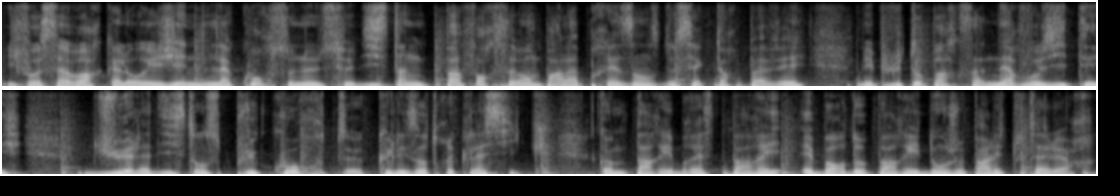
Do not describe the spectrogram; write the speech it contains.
Il faut savoir qu'à l'origine, la course ne se distingue pas forcément par la présence de secteurs pavés, mais plutôt par sa nervosité, due à la distance plus courte que les autres classiques, comme Paris-Brest-Paris et Bordeaux-Paris dont je parlais tout à l'heure.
